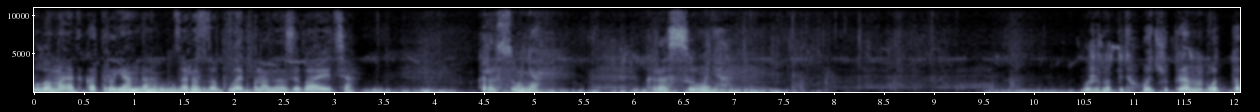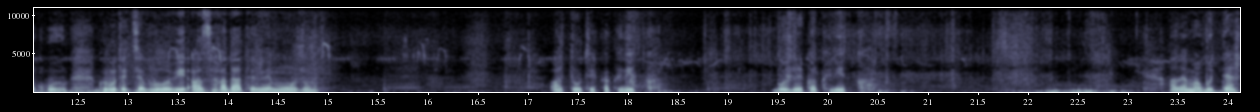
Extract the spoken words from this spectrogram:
Була в мене така троянда, зараз забула, як вона називається. Красуня. Красуня. Боже, ну підходжу, прям от таку крутиться в голові, а згадати не можу. А тут яка квітка. Боже, яка квітка. Але, мабуть, теж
